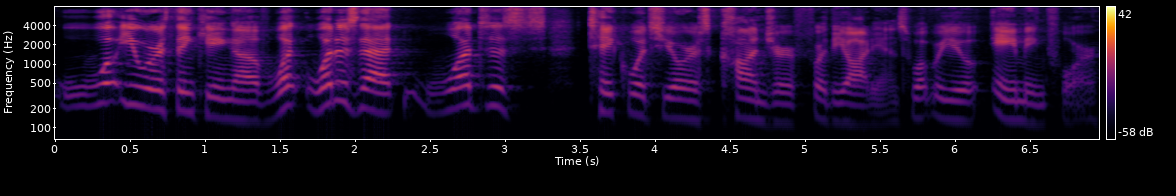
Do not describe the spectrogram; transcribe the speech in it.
what you were thinking of. What what is that? What does take what's yours conjure for the audience? What were you aiming for?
